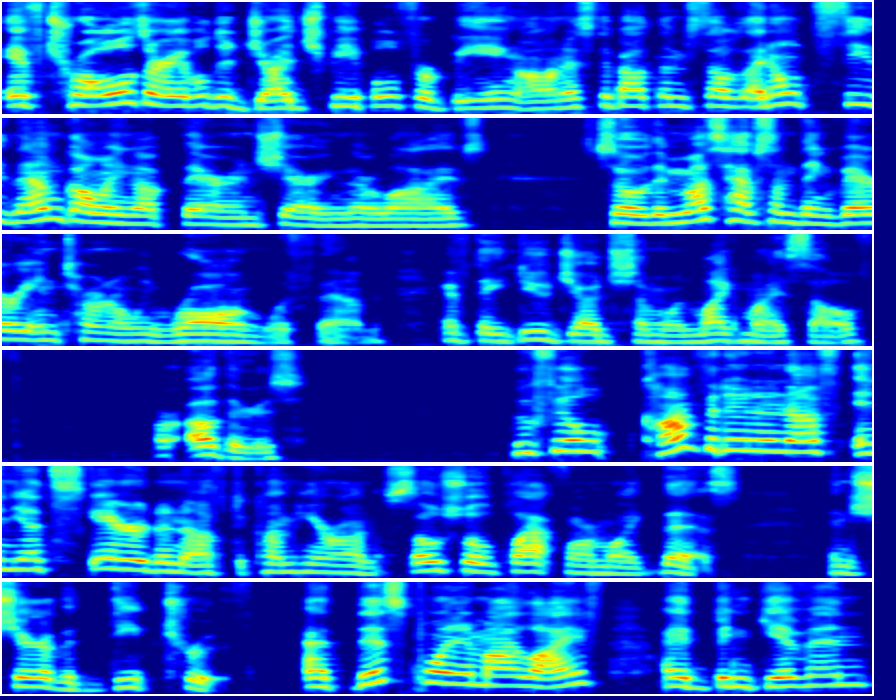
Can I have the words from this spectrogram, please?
if trolls are able to judge people for being honest about themselves, I don't see them going up there and sharing their lives. So they must have something very internally wrong with them if they do judge someone like myself or others who feel confident enough and yet scared enough to come here on a social platform like this and share the deep truth. At this point in my life, I had been given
